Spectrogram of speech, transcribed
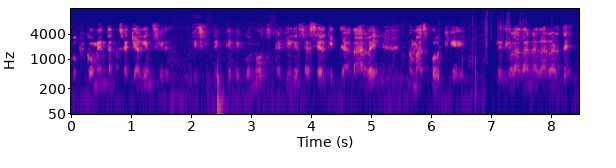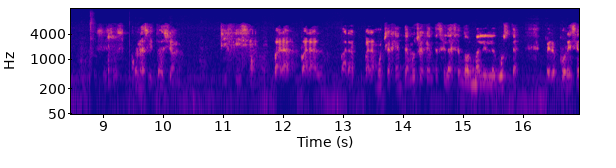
lo que comentan, o sea, que alguien se que si te, que te conozca, llegues a hacer que te agarre, nomás porque le dio la gana agarrarte, pues eso es una situación difícil para, para, para, para mucha gente. A mucha gente se le hace normal y le gusta, pero por esa,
